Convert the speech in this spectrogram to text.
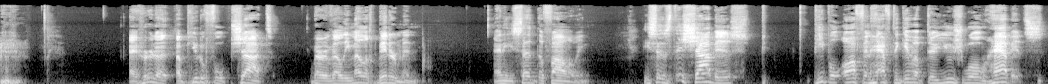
I heard a, a beautiful shot by Rav Elimelech Biderman, and he said the following. He says, This Shabbos, p- people often have to give up their usual habits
